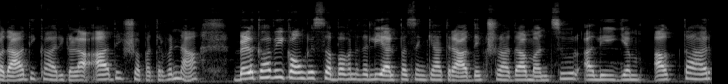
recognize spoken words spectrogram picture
ಪದಾಧಿಕಾರಿಗಳ ಆದೇಶ ಪತ್ರವನ್ನು ಬೆಳಗಾವಿ ಕಾಂಗ್ರೆಸ್ ಭವನದಲ್ಲಿ ಅಲ್ಪಸಂಖ್ಯಾತರ ಅಧ್ಯಕ್ಷರಾದ ಮನ್ಸೂರ್ ಅಲಿ ಎಂ ಅಖ್ತಾರ್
